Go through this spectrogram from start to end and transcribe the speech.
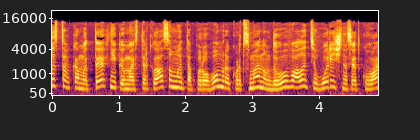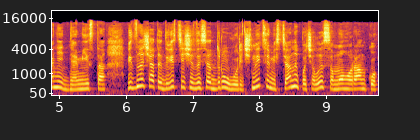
Виставками техніки, майстер-класами та пирогом рекордсменом дивували цьогорічне святкування Дня міста. Відзначати 262-гу річницю містяни почали з самого ранку.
